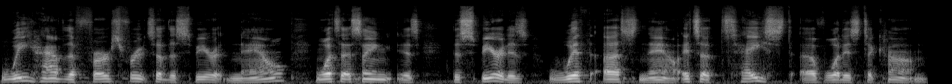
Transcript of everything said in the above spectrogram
we have the first fruits of the Spirit now. And what's that saying is the Spirit is with us now. It's a taste of what is to come.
